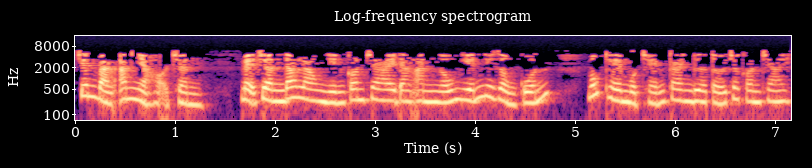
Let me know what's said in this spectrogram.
Trên bàn ăn nhà họ Trần, mẹ Trần đau lòng nhìn con trai đang ăn ngấu nghiến như rồng cuốn, múc thêm một chén canh đưa tới cho con trai.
